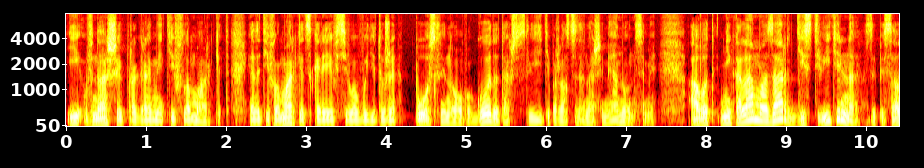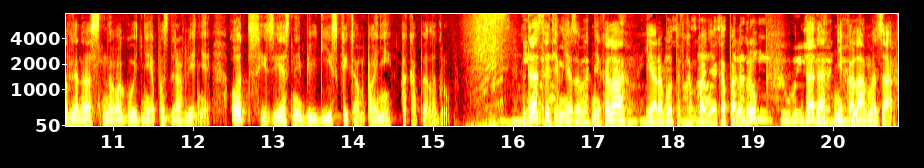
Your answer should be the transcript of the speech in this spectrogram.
и в нашей программе «Тифло Маркет». Этот «Тифло Маркет», скорее всего, выйдет уже после Нового года, так что следите, пожалуйста, за нашими анонсами. А вот Никола Мазар действительно записал для нас новогоднее поздравление от известной бельгийской компании «Acapela Group». Здравствуйте, меня зовут Никола, я работаю в компании Acapela Group. Да-да, Никола Мазар.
